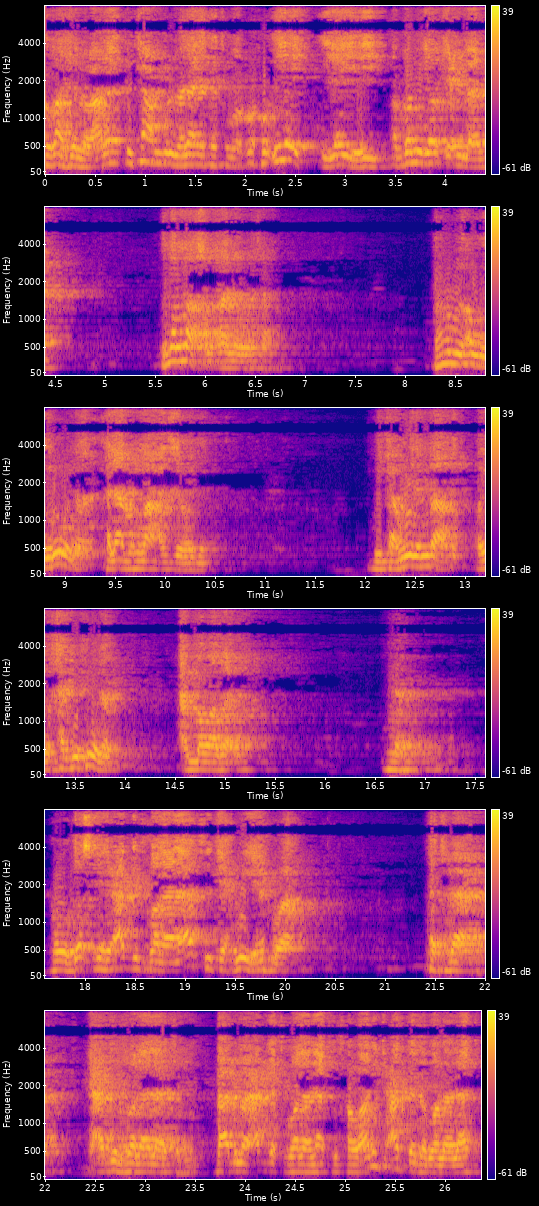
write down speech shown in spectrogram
الله جل وعلا يقول تعرج الملائكة والروح إليه إليه. الضمير يرجع إلى إلى الله سبحانه وتعالى. فهم يؤولون كلام الله عز وجل. بتأويل باطل ويحرفون عن مواضعه. نعم. هو قصده يعدد ضلالات الجهمية وأتباعه. يعدد ضلالاتهم بعد ما عدت ضلالات الخوارج عدد ضلالات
